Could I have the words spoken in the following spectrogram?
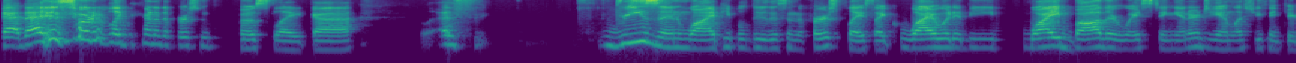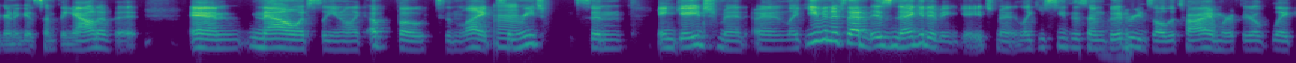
that that is sort of like kind of the first and foremost like uh reason why people do this in the first place. Like why would it be why bother wasting energy unless you think you're going to get something out of it? And now it's you know like upvotes and likes and retweets and engagement and like even if that is negative engagement like you see this on Mhm. goodreads all the time where if they're like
